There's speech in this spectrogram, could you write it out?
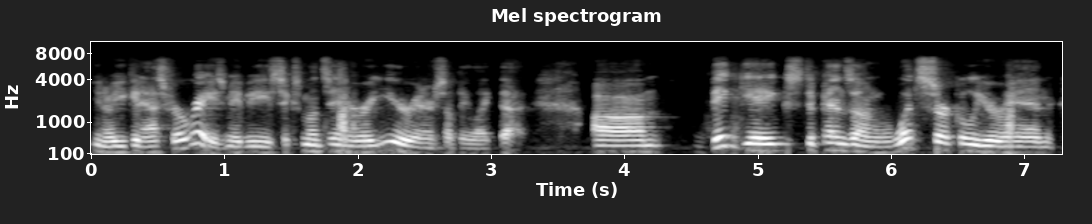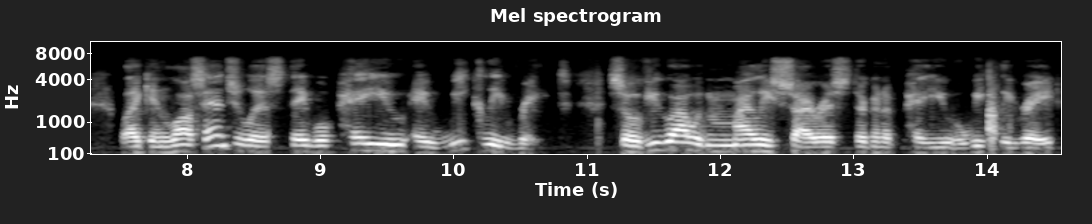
you know you can ask for a raise maybe six months in or a year in or something like that. Um, big gigs depends on what circle you're in. Like in los angeles they will pay you a weekly rate. So if you go out with miley cyrus they're going to pay you a weekly rate.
